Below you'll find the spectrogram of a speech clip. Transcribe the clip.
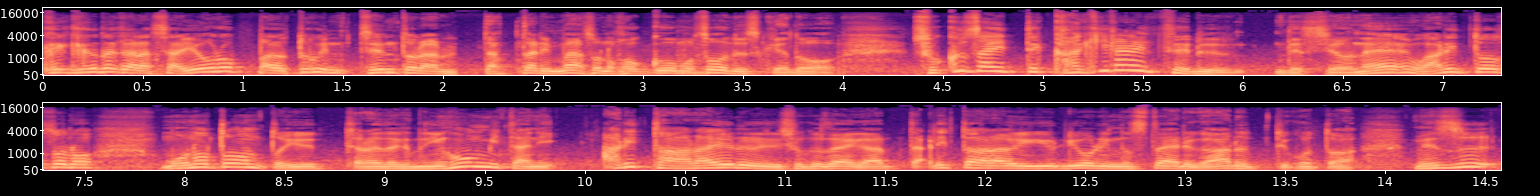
結局だからさヨーロッパ特にセントラルだったりまあその北欧もそうですけど食材って限られてるんですよね。割とそのモノトーンと言ったらあれだけど日本みたいにありとあらゆる食材があってありとあらゆる料理のスタイルがあるっていうことは珍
